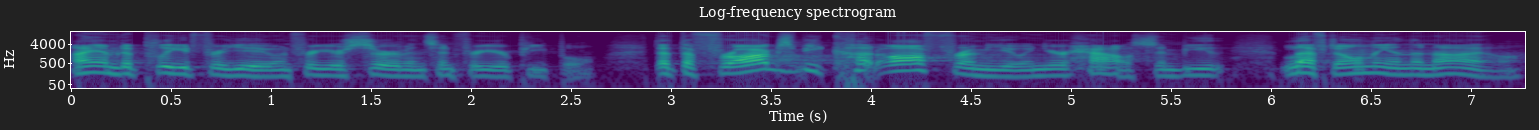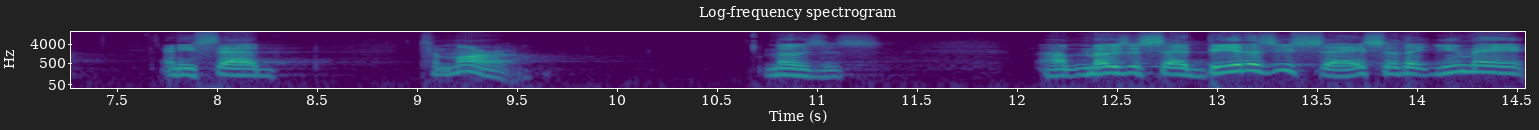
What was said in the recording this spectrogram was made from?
I am to plead for you and for your servants and for your people, that the frogs be cut off from you and your house and be left only in the Nile. And he said, Tomorrow. Moses. Uh, Moses said, Be it as you say, so that you may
